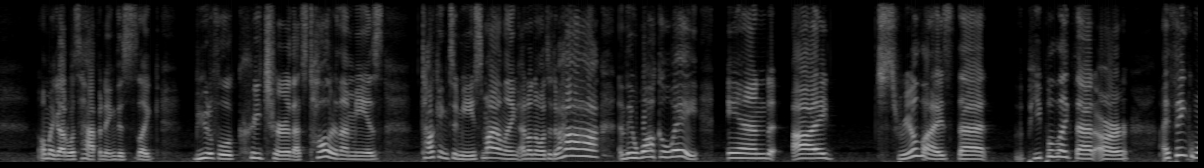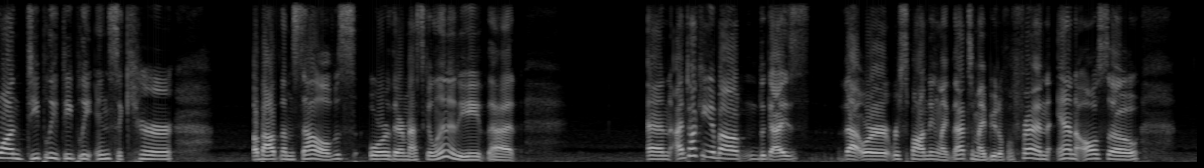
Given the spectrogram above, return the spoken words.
"Oh my god, what's happening? This like beautiful creature that's taller than me is talking to me, smiling. I don't know what to do. Ha ha!" And they walk away. And I just realized that people like that are, I think, one, deeply, deeply insecure about themselves or their masculinity that and I'm talking about the guys that were responding like that to my beautiful friend and also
